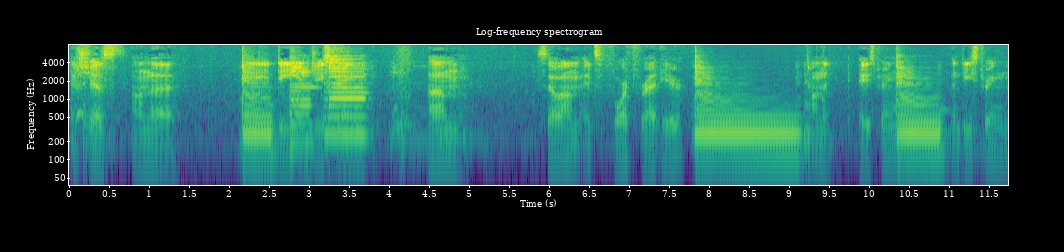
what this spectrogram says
it's just on the D, and G string. Um, so um, it's fourth fret here on the A string, then D string,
